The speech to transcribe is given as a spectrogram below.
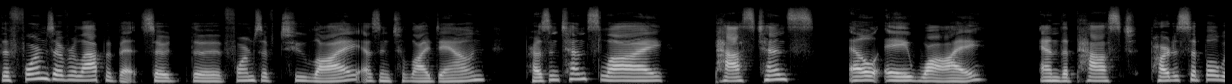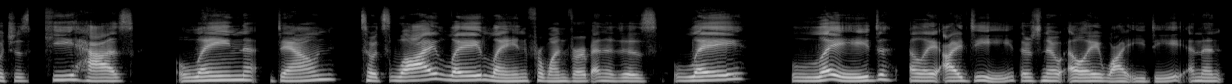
the forms overlap a bit so the forms of to lie as in to lie down present tense lie past tense l a y and the past participle which is he has lain down so it's lie, lay, lain for one verb, and it is lay, laid, L A I D. There's no L A Y E D. And then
